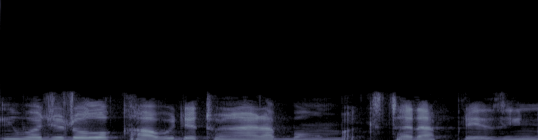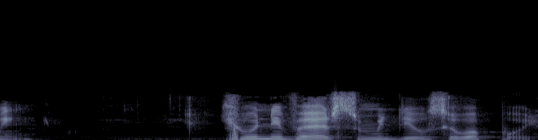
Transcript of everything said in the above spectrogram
invadir o local e detonar a bomba que estará presa em mim. Que o universo me deu seu apoio.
